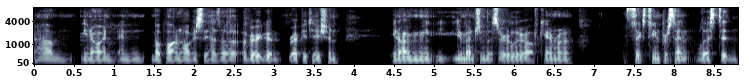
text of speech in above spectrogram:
Um, you know, and and Mapan obviously has a, a very good reputation. You know, I mean, you mentioned this earlier off camera. 16% listed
